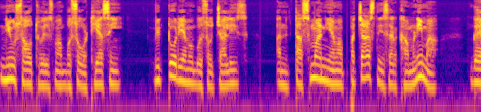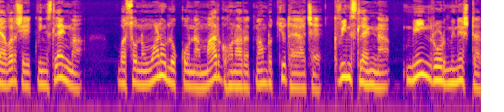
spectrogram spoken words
ન્યૂ સાઉથ વેલ્સમાં બસો અઠ્યાસી, વિક્ટોરિયામાં બસો ચાલીસ અને તાસ્માનિયામાં પચાસની સરખામણીમાં ગયા વર્ષે ક્વીન્સલેન્ડમાં બસો નવ્વાણું લોકોના માર્ગ હોનારતમાં મૃત્યુ થયા છે. ક્વીન્સલેન્ડના મેઇન રોડ મિનિસ્ટર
